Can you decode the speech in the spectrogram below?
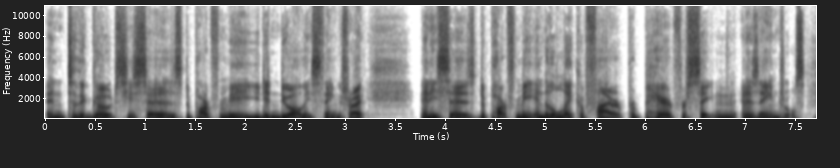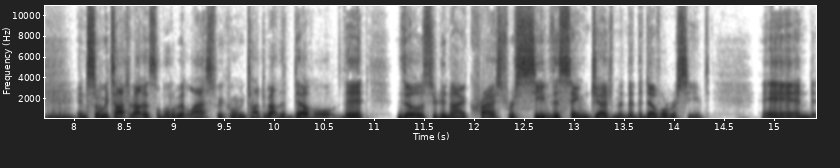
And to the goats, he says, Depart from me, you didn't do all these things, right? And he says, Depart from me into the lake of fire, prepared for Satan and his angels. Mhm. And so we talked about this a little bit last week when we talked about the devil, that those who deny Christ receive the same judgment that the devil received. And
